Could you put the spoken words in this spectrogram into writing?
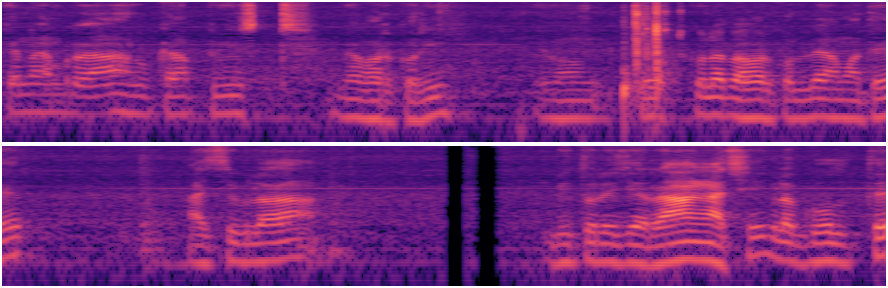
এখানে আমরা হালকা পেস্ট ব্যবহার করি এবং পেস্টগুলো ব্যবহার করলে আমাদের আইসিগুলা ভিতরে যে রাং আছে, এগুলো গলতে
